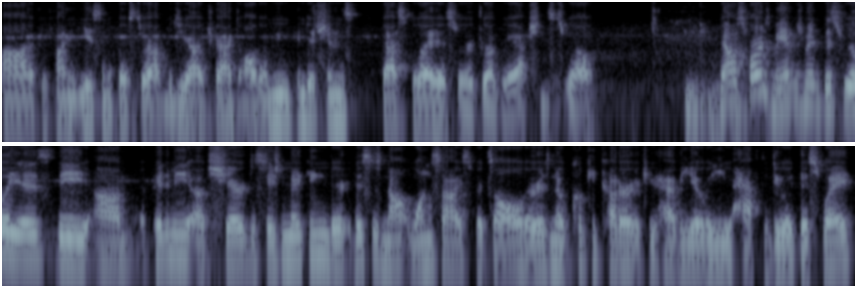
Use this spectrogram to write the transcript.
uh, if you're finding eosinophils throughout the GI tract, autoimmune conditions, vasculitis, or drug reactions as well. Now, as far as management, this really is the um, epitome of shared decision-making. This is not one size fits all. There is no cookie cutter. If you have EOE, you have to do it this way.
